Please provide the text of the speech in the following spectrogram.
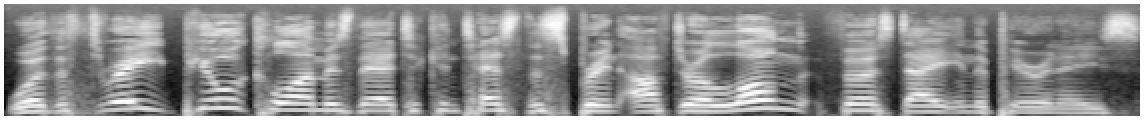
were the three pure climbers there to contest the sprint after a long first day in the Pyrenees.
